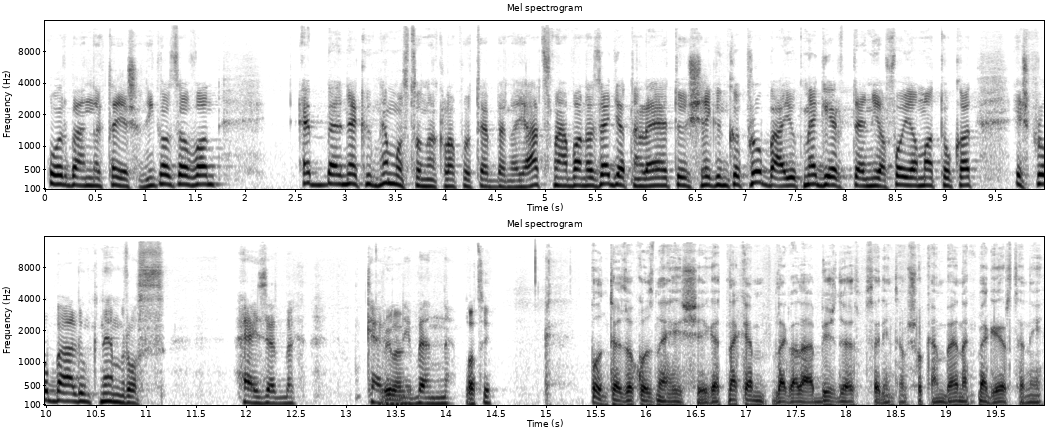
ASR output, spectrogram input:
Orbánnak teljesen igaza van, ebben nekünk nem osztanak lapot ebben a játszmában. Az egyetlen lehetőségünk, hogy próbáljuk megérteni a folyamatokat, és próbálunk nem rossz helyzetbe kerülni Vilán. benne. Laci? Pont ez okoz nehézséget, nekem legalábbis, de szerintem sok embernek megérteni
